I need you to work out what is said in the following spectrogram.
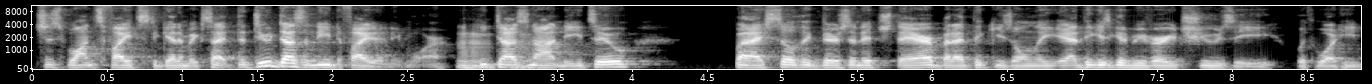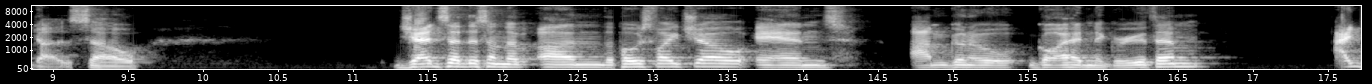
just wants fights to get him excited. The dude doesn't need to fight anymore. Mm-hmm, he does mm-hmm. not need to. But I still think there's an itch there. But I think he's only, I think he's going to be very choosy with what he does. So Jed said this on the on the post fight show, and I'm going to go ahead and agree with him. I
